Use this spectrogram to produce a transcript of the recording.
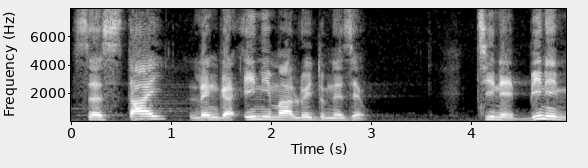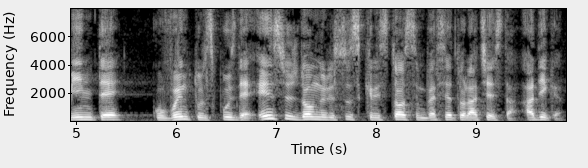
să stai lângă inima lui Dumnezeu. Ține bine minte cuvântul spus de însuși Domnul Iisus Hristos în versetul acesta, adică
